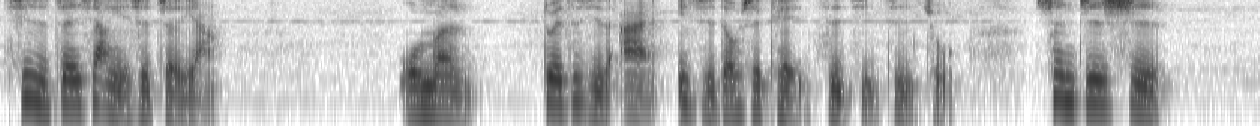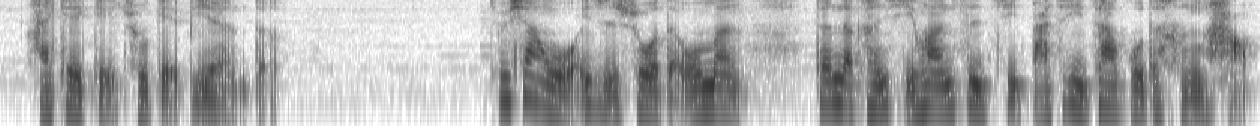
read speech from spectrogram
其实真相也是这样。我们。对自己的爱一直都是可以自给自足，甚至是还可以给出给别人的。就像我一直说的，我们真的很喜欢自己，把自己照顾得很好。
